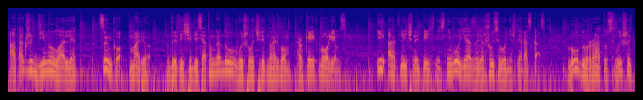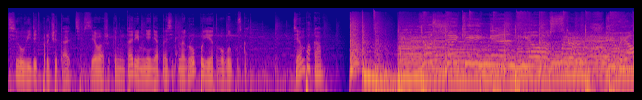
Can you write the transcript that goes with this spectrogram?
а также Дину Лалли, Цинко, Марио. В 2010 году вышел очередной альбом Archaic Volumes. И отличной песней с него я завершу сегодняшний рассказ. Буду рад услышать, увидеть, прочитать все ваши комментарии, мнения относительно группы и этого выпуска. Всем пока! Here we are,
